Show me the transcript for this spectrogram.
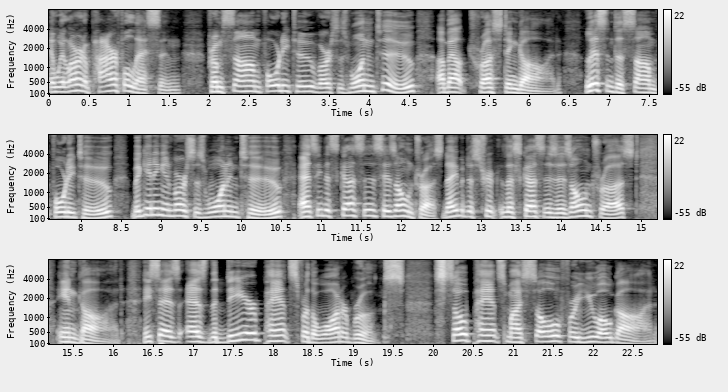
And we learn a powerful lesson from Psalm 42 verses 1 and 2 about trusting God. Listen to Psalm 42, beginning in verses 1 and 2, as he discusses his own trust. David discusses his own trust in God. He says, As the deer pants for the water brooks, so pants my soul for you, O God.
